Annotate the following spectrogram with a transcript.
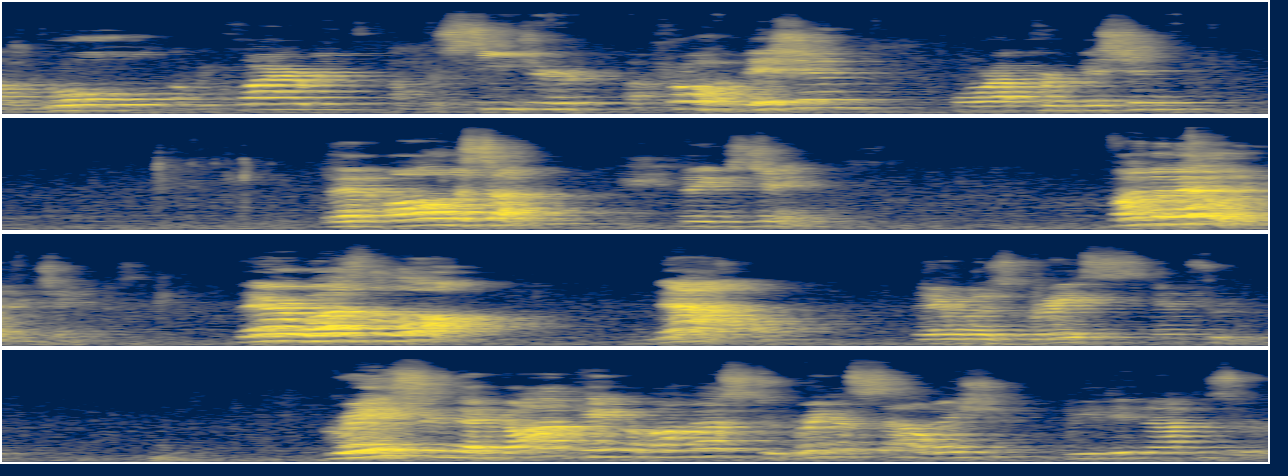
a role, a requirement, a procedure, a prohibition, or a permission. Then all of a sudden, things changed. Fundamentally, they changed. There was the law. Now, there was grace and truth. Grace in that God came among us to bring us salvation we did not deserve.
